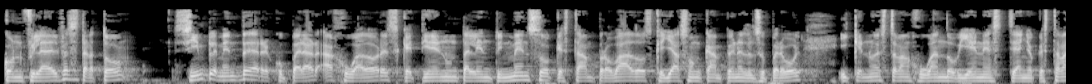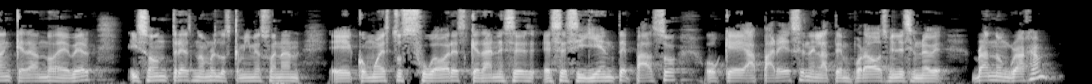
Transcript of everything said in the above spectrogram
Con Filadelfia se trató simplemente de recuperar a jugadores que tienen un talento inmenso, que están probados, que ya son campeones del Super Bowl y que no estaban jugando bien este año, que estaban quedando a deber. Y son tres nombres los que a mí me suenan eh, como estos jugadores que dan ese, ese siguiente paso o que aparecen en la temporada 2019. Brandon Graham,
